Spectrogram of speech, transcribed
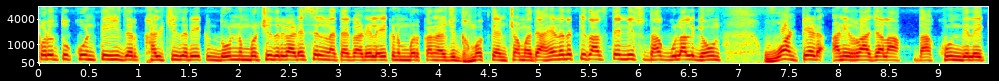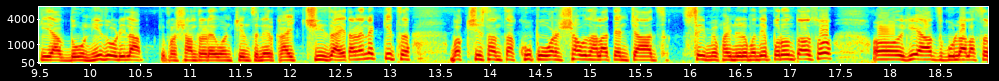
परंतु कोणतेही जर खालची जर एक दोन नंबरची जर गाडी असेल ना त्या गाडीला एक नंबर करण्याची धमक त्यांच्यामध्ये आहे. आणि नक्कीच आज त्यांनी सुद्धा गुलाल घेऊन वॉन्टेड आणि राजाला दाखवून दिले की या दोन्ही जोडीला की प्रशांत ड्रायव्हर चिंचनेर काय चीज आहेत. आणि नक्कीच बक्षिसांचा खूप वर्षाव झाला त्यांच्या आज सेमीफायनलमध्ये परंतु असो हे आज गुलाल असं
